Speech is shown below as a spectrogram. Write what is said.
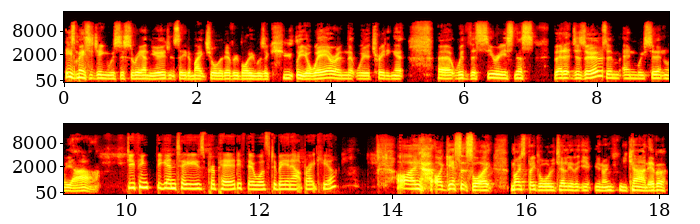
his messaging was just around the urgency to make sure that everybody was acutely aware and that we're treating it uh, with the seriousness that it deserves, and, and we certainly are. Do you think the NT is prepared if there was to be an outbreak here? I I guess it's like most people will tell you that you you know you can't ever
